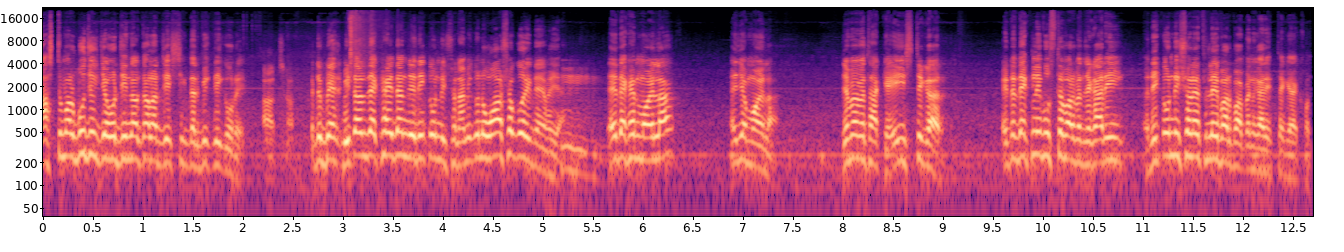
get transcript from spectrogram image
কাস্টমার বুঝুক যে অরিজিনাল কালার যে স্টিকার বিক্রি করে। আচ্ছা। একটু ভিতরে দেখাই দেন যে রিকন্ডিশন আমি কোনো ওয়াশও করি নাই ভাইয়া। এই দেখেন ময়লা এই যে ময়লা যেভাবে থাকে এই স্টিকার এটা দেখলেই বুঝতে পারবেন যে গাড়ি রিকন্ডিশনের ফ্লেভার পাবেন গাড়ির থেকে এখন।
